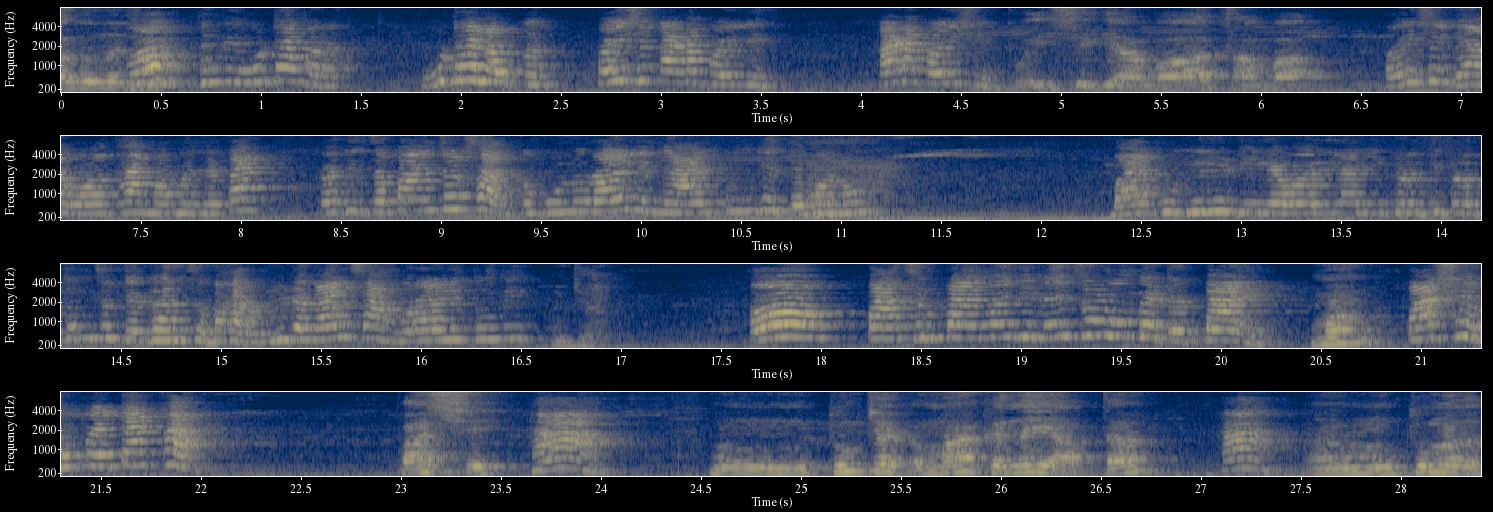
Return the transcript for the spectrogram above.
हो, गेले. तुम्ही उठा बरं. उठा लवकर. पैसे काढा पहिले. काढा पैसे. पैसे घ्या बा थांबा. पैसे घ्या व थांबा म्हणजे काय? कधीच पांचर सारखं बोलू राहिले मी ऐकून घेते म्हणून. बायको गेली डिलेवरीला आणि इकडं तिकडं तुमचं ते घरचं भारून इकडं काय सांगू राहिले तुम्ही? घ्या. पाच रुपयामध्ये नाही चढून भेटत पाय मग? पाचशे रुपये टाका. पाचशे? हा. मग तुमच्या माक नाही आता? हा. मग तुम्हाला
